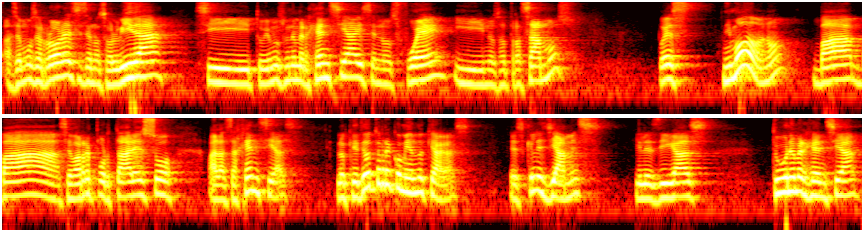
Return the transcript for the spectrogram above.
hacemos errores y se nos olvida. Si tuvimos una emergencia y se nos fue y nos atrasamos, pues ni modo, ¿no? Va, va, se va a reportar eso a las agencias. Lo que yo te recomiendo que hagas es que les llames y les digas, tuve una emergencia,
